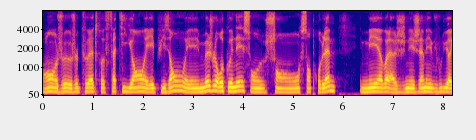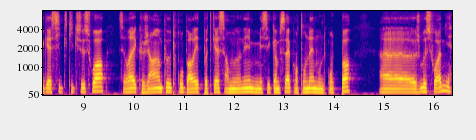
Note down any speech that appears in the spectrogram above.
je, peux être fatigant et épuisant, et, mais je le reconnais sans, sans, problème. Mais voilà, je n'ai jamais voulu agacer qui que ce soit. C'est vrai que j'ai un peu trop parlé de podcast à un moment donné, mais c'est comme ça, quand on aime, on ne compte pas. Euh, je me soigne,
